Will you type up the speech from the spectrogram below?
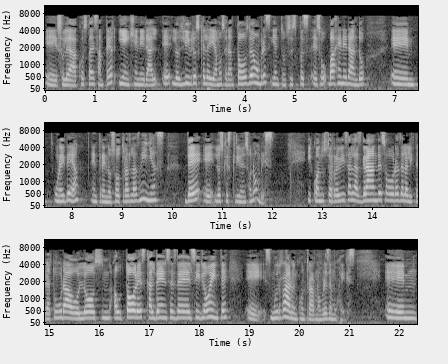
eh, Soledad Costa de Samper y en general eh, los libros que leíamos eran todos de hombres y entonces pues eso va generando eh, una idea entre nosotras las niñas de los que escriben son hombres. Y cuando usted revisa las grandes obras de la literatura o los autores caldenses del siglo XX, es muy raro encontrar nombres de mujeres. un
